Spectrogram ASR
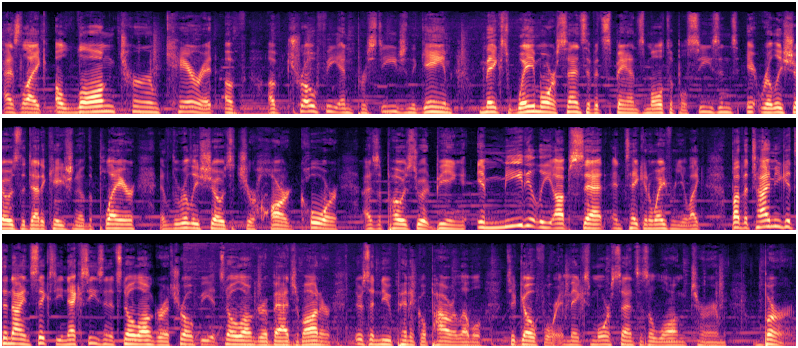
as like a long-term carrot of of trophy and prestige in the game makes way more sense if it spans multiple seasons. It really shows the dedication of the player. It really shows that you're hardcore as opposed to it being immediately upset and taken away from you. Like by the time you get to 960 next season, it's no longer a trophy, it's no longer a badge of honor. There's a new pinnacle power level to go for. It makes more sense as a long-term burn.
